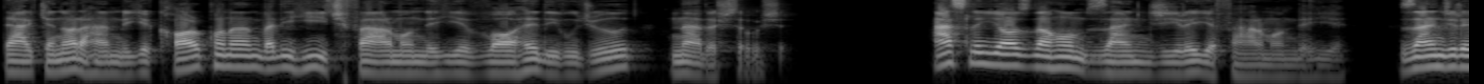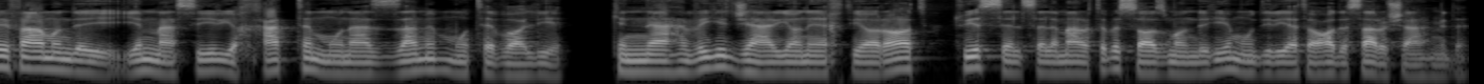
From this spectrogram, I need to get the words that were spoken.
در کنار همدیگه کار کنن ولی هیچ فرماندهی واحدی وجود نداشته باشه. اصل یازدهم زنجیره فرماندهیه. زنجیره فرماندهی یه مسیر یا خط منظم متوالیه که نحوه جریان اختیارات توی سلسله مراتب سازماندهی مدیریت حادثه رو شرح میده.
